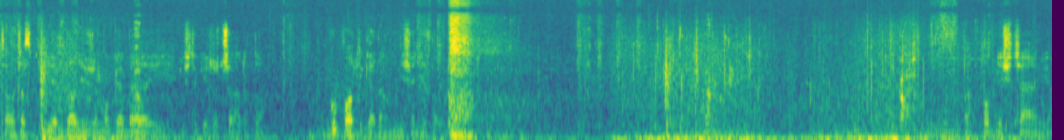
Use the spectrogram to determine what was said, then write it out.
Cały czas pierdoli, że mogę B i jakieś takie rzeczy, ale to głupoty gadam, mnie się nie zdało. Podnieść chciałem ją.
